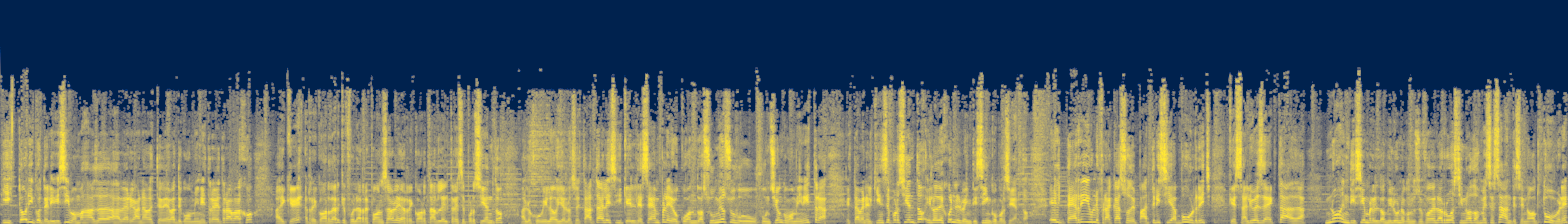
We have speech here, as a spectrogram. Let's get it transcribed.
histórico televisivo. Más allá de haber ganado este debate como ministra de Trabajo, hay que recordar que fue la responsable de recortarle el 13% a los jubilados y a los estatales y que el desempleo cuando asumió su función como ministra estaba en el 15% y lo dejó en el 25%. El terrible fracaso de Patricia Bullrich, que salió eyectada, no en diciembre del 2001 cuando se fue de la Rúa, sino dos meses antes, en octubre,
